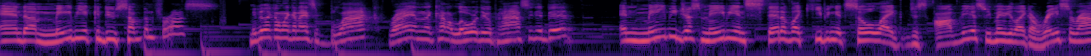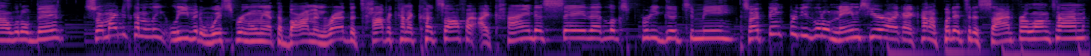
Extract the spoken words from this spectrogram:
And uh, maybe it can do something for us? Maybe like on like a nice black right? And then kind of lower the opacity a bit and maybe just maybe instead of like keeping it so like just obvious we maybe like erase around a little bit so i might just kind of leave it whispering only at the bottom and right at the top it kind of cuts off i, I kind of say that looks pretty good to me so i think for these little names here like i kind of put it to the side for a long time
